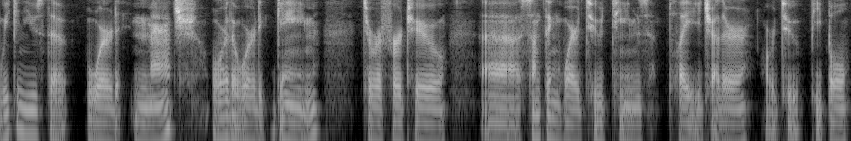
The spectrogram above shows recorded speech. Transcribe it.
we can use the word match or the word game to refer to uh, something where two teams play each other or two people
